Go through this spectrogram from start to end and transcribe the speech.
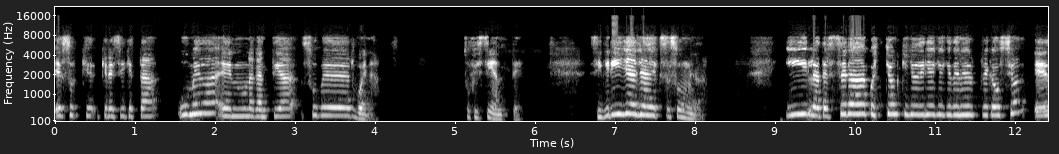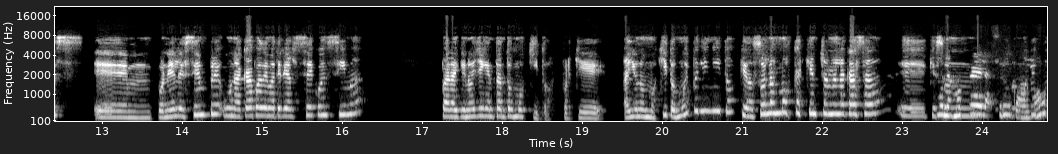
eso quiere decir que está húmeda en una cantidad súper buena, suficiente. Si brilla, ya es exceso de humedad. Y la tercera cuestión que yo diría que hay que tener precaución es eh, ponerle siempre una capa de material seco encima para que no lleguen tantos mosquitos, porque hay unos mosquitos muy pequeñitos que no son las moscas que entran a la casa, eh, que son las moscas de la fruta, ¿no?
